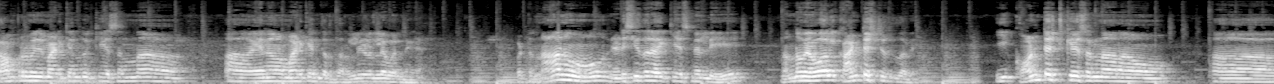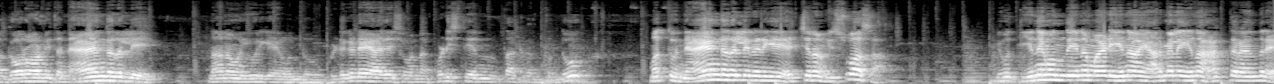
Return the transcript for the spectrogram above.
ಕಾಂಪ್ರಮೈಸ್ ಮಾಡ್ಕೊಂಡು ಕೇಸನ್ನು ಏನೋ ಮಾಡ್ಕೊಂತಿರ್ತಾರೆ ಲೀಡರ್ ಲೆವೆಲ್ನಾಗ ಬಟ್ ನಾನು ನಡೆಸಿದ ಕೇಸ್ನಲ್ಲಿ ನನ್ನ ಯಾವಾಗಲೂ ಕಾಂಟೆಸ್ಟ್ ಇರ್ತವೆ ಈ ಕಾಂಟೆಸ್ಟ್ ಕೇಸನ್ನು ನಾವು ಗೌರವಾನ್ವಿತ ನ್ಯಾಯಾಂಗದಲ್ಲಿ ನಾನು ಇವರಿಗೆ ಒಂದು ಬಿಡುಗಡೆ ಆದೇಶವನ್ನು ಕೊಡಿಸ್ತೀನಿ ಅಂತಕ್ಕಂಥದ್ದು ಮತ್ತು ನ್ಯಾಯಾಂಗದಲ್ಲಿ ನನಗೆ ಹೆಚ್ಚಿನ ವಿಶ್ವಾಸ. ಇವತ್ತು ಏನೇ ಒಂದು ಏನೋ ಮಾಡಿ, ಏನೋ ಯಾರ ಮೇಲೆ ಏನೋ ಹಾಕ್ತಾರೆ ಅಂದರೆ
